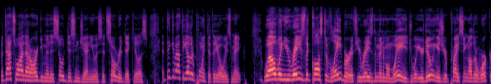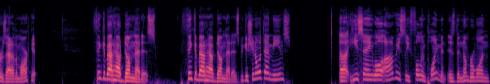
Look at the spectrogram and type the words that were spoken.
But that's why that argument is so disingenuous. It's so ridiculous. And think about the other point that they always make. Well, when you raise the cost of labor, if you raise the minimum wage, what you're doing is you're pricing other workers out of the market. Think about how dumb that is. Think about how dumb that is. Because you know what that means? Uh, he's saying, well, obviously, full employment is the number one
